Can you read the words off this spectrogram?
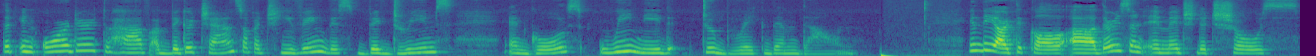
that in order to have a bigger chance of achieving these big dreams and goals, we need to break them down. In the article, uh, there is an image that shows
